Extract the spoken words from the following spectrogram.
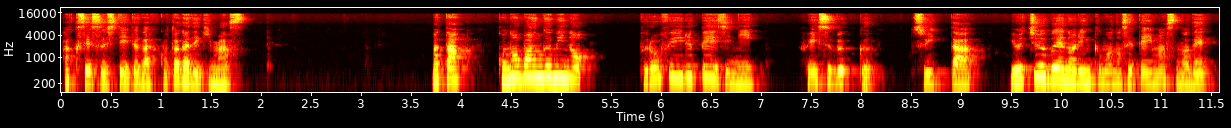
アクセスしていただくことができます。また、この番組のプロフィールページに Facebook、Twitter、YouTube へのリンクも載せていますので、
